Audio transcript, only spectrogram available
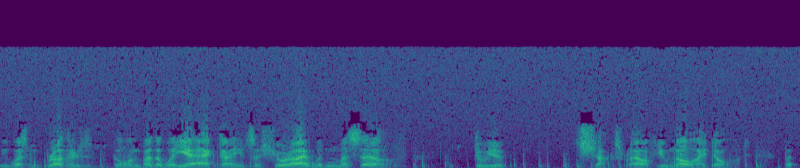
We wasn't brothers, going by the way you act, I ain't so sure I wouldn't myself. Do you? Shucks, Ralph, you know I don't. But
